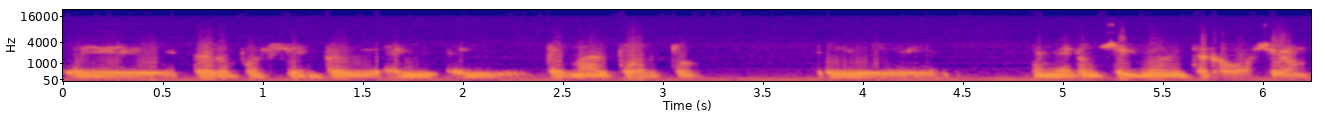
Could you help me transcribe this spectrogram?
Eh, pero pues siempre el, el tema del puerto genera un signo de interrogación.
